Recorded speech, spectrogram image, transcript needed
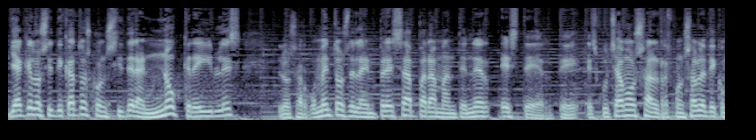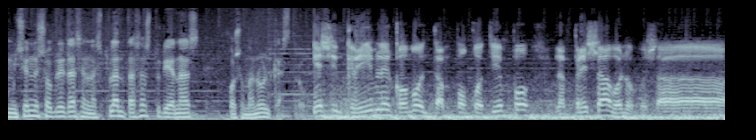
ya que los sindicatos consideran no creíbles los argumentos de la empresa para mantener este ERTE. Escuchamos al responsable de comisiones obreras en las plantas asturianas, José Manuel Castro. Es increíble cómo en tan poco tiempo la empresa, bueno, pues ha,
